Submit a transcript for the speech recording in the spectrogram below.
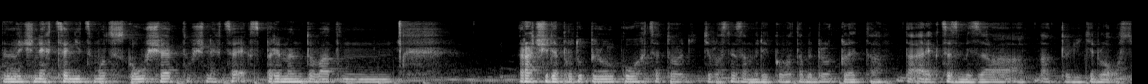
Ten rodič nechce nic moc zkoušet, už nechce experimentovat, radši jde pro tu pilulku a chce to dítě vlastně zamedikovat, aby byl klid a ta erekce zmizela a, a to dítě bylo, os,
